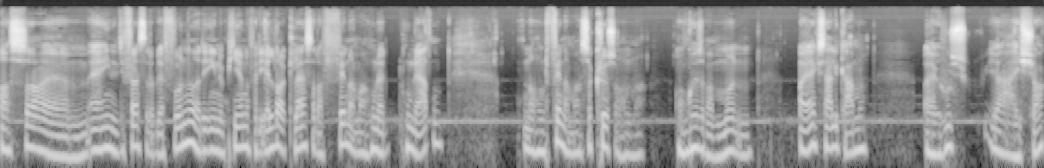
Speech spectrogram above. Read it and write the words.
og så øh, er jeg en af de første, der bliver fundet, og det er en af pigerne fra de ældre klasser, der finder mig. Hun er, hun er den. Når hun finder mig, så kysser hun mig. Og hun kysser mig på munden. Og jeg er ikke særlig gammel. Og jeg kan huske, jeg er i chok.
